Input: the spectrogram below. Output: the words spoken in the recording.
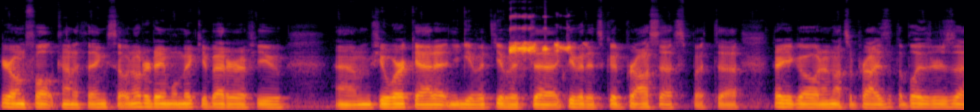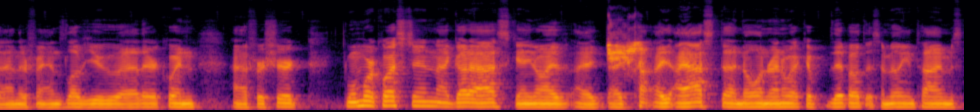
your own fault kind of thing. So Notre Dame will make you better if you um, if you work at it and you give it give it uh, give it its good process. But uh, there you go, and I'm not surprised that the Blazers uh, and their fans love you uh, there, Quinn, uh, for sure. One more question I gotta ask, and you know I've, I I, I asked Nolan Renwick about this a million times.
